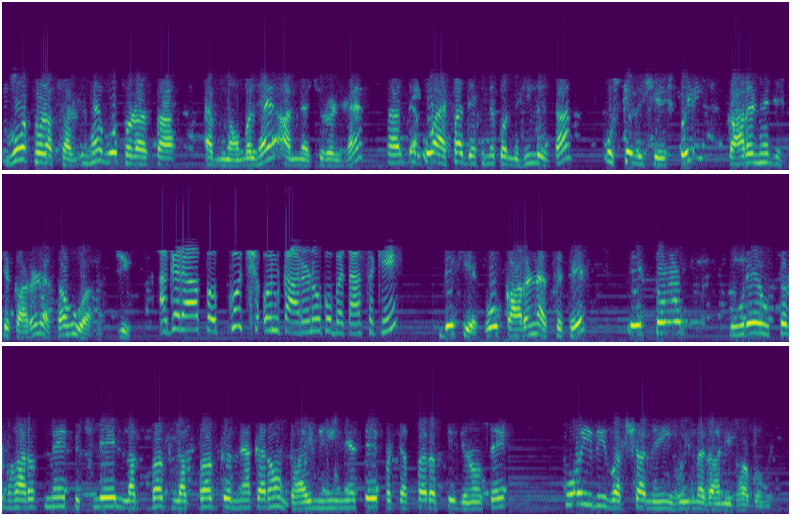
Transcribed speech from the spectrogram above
वो थोड़ा सर्द है वो थोड़ा सा एबनॉर्मल है अननेचुरल है। वो ऐसा देखने को नहीं मिलता। उसके विशेष कोई कारण है जिसके कारण ऐसा हुआ है। जी। अगर आप कुछ उन कारणों को बता सकें। देखिए वो कारण ऐसे थे। एक तो पूरे उत्तर भारत में पिछले लगभग लगभग मैं कह रहा हूँ ढाई महीने से पचहत्तर अस्सी दिनों से कोई भी वर्षा नहीं हुई मैदानी भागों में।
